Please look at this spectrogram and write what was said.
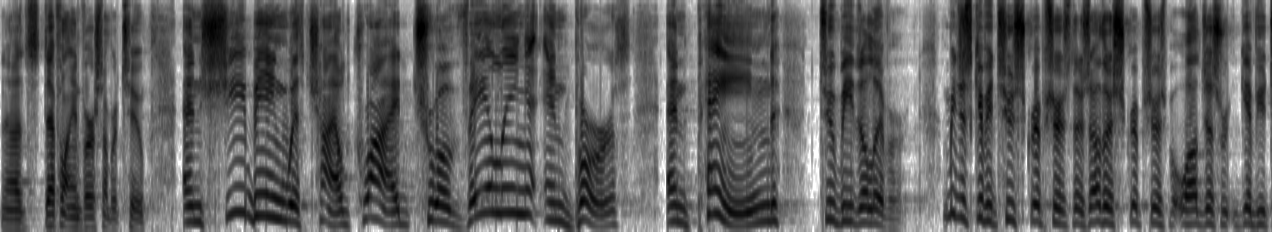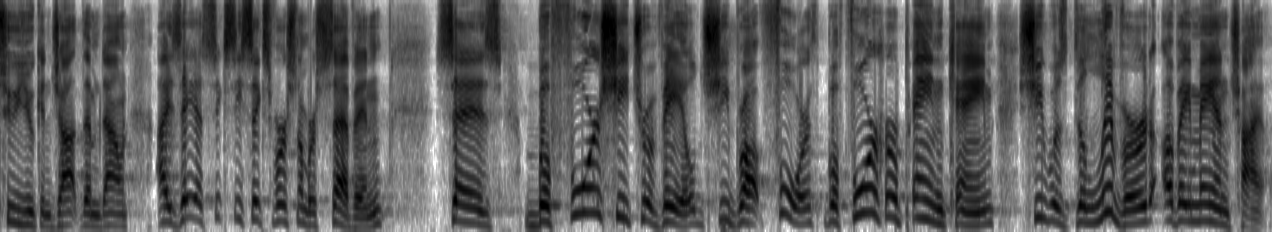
No, it's definitely in verse number two. And she, being with child, cried, travailing in birth and pained to be delivered. Let me just give you two scriptures. There's other scriptures, but I'll just give you two. You can jot them down. Isaiah 66, verse number 7 says, Before she travailed, she brought forth, before her pain came, she was delivered of a man child.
